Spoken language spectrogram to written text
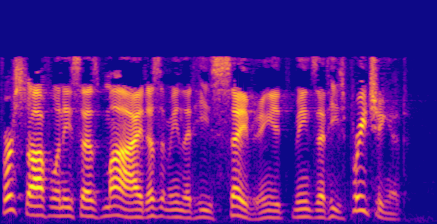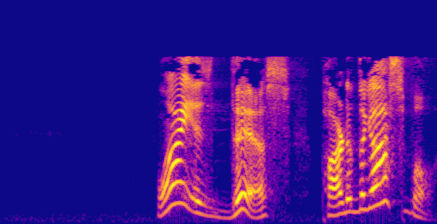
First off, when he says my, doesn't mean that he's saving, it means that he's preaching it. Why is this part of the gospel?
